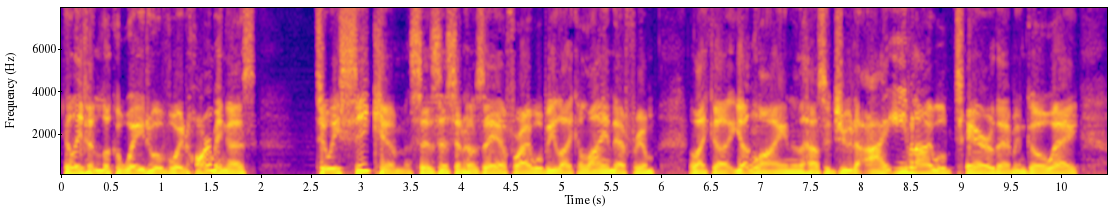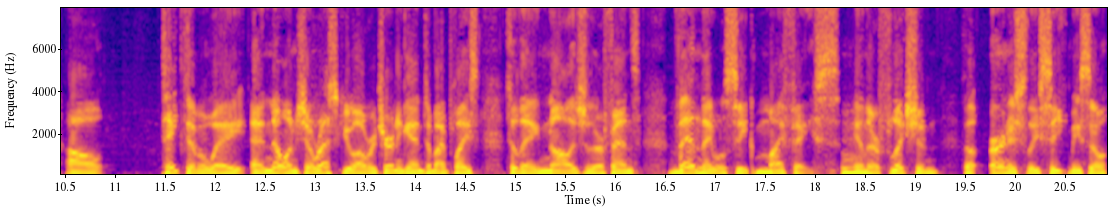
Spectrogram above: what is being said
He'll even look away to avoid harming us till we seek him. Says this in Hosea, for I will be like a lion, Ephraim, like a young lion in the house of Judah. I, even I will tear them and go away. I'll take them away, and no one shall rescue. I'll return again to my place till they acknowledge their offense. Then they will seek my face. Mm-hmm. In their affliction, they'll earnestly seek me. So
